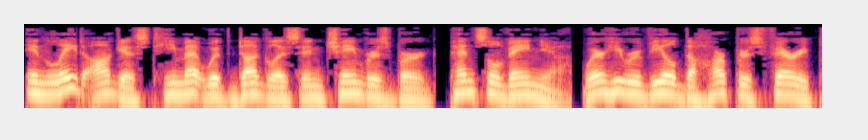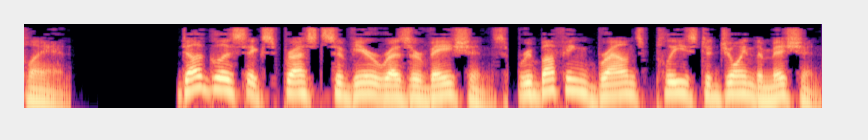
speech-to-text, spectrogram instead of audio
In late August he met with Douglass in Chambersburg, Pennsylvania, where he revealed the Harper's Ferry plan. Douglass expressed severe reservations, rebuffing Brown's pleas to join the mission.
